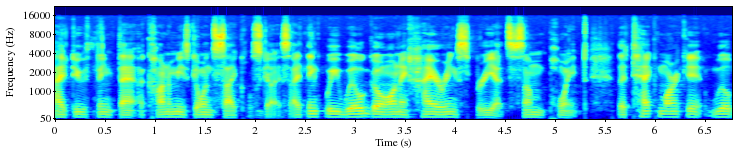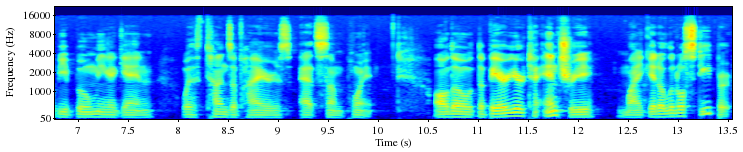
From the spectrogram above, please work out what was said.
i do think that economies go in cycles guys. I think we will go on a hiring spree at some point. The tech market will be booming again with tons of hires at some point although the barrier to entry might get a little steeper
